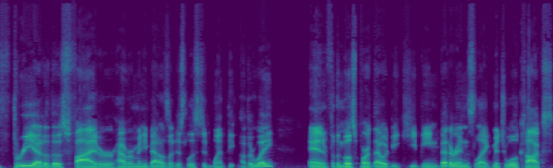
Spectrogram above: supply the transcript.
three out of those five or however many battles I just listed went the other way. And for the most part, that would be keeping veterans like Mitch Wilcox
